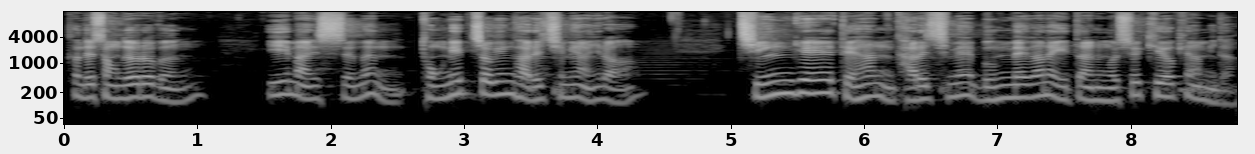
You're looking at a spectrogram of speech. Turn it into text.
그런데 성도 여러분, 이 말씀은 독립적인 가르침이 아니라 징계에 대한 가르침의 문맥 안에 있다는 것을 기억해야 합니다.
